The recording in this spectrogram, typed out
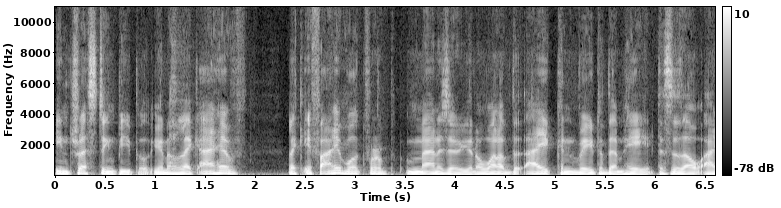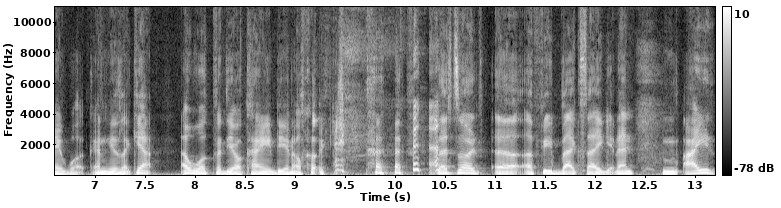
interesting people, you know, like I have, like if I work for a manager, you know, one of the, I convey to them, hey, this is how I work. And he's like, yeah, I work with your kind, you know, that's what uh, a feedback I get. And I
